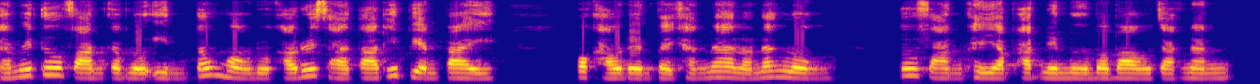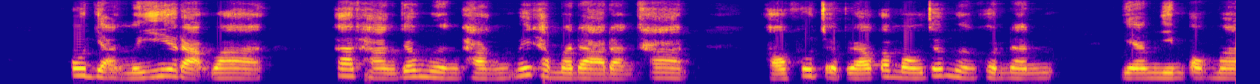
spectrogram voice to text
ทำให้ตู้ฟานกับโลอินต้องมองดูเขาด้วยสายตาที่เปลี่ยนไป พวกเขาเดินไปข้างหน้าแล้วนั่งลง ตู้ฟานขยับพัดในมือเบาๆ จากนั้น พูดอย่างไม่ยี่ระว่าท่าทางเจ้าเมืองทังไม่ธรรมดาดังคาด เขาพูดจบแล้วก็มองเจ้าเมืองคนนั้น แย้มยิ้มออกมา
